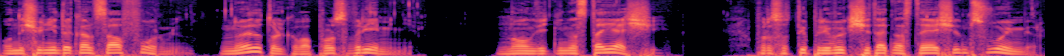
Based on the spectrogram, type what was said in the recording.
Он еще не до конца оформлен, но это только вопрос времени. Но он ведь не настоящий. Просто ты привык считать настоящим свой мир,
